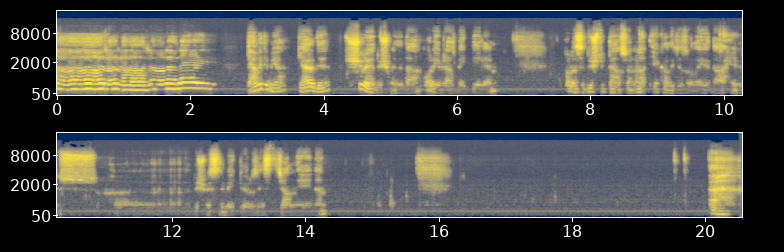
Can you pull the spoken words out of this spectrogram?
Ararararay. Gelmedi mi ya? Geldi. Şuraya düşmedi daha. Orayı biraz bekleyelim. Orası düştükten sonra yakalayacağız olayı. Daha henüz eee, düşmesini bekliyoruz canlı yayının. Ah.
